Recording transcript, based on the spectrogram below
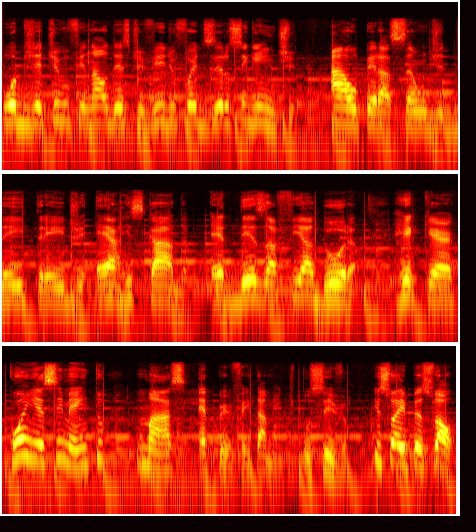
o objetivo final deste vídeo foi dizer o seguinte, a operação de day trade é arriscada, é desafiadora, requer conhecimento, mas é perfeitamente possível. Isso aí, pessoal.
